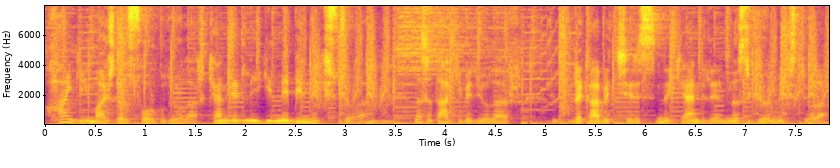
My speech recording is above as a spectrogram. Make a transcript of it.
hangi imajları sorguluyorlar? Kendileriyle ilgili ne bilmek istiyorlar? Nasıl takip ediyorlar? Rekabet içerisinde kendilerini nasıl görmek istiyorlar?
